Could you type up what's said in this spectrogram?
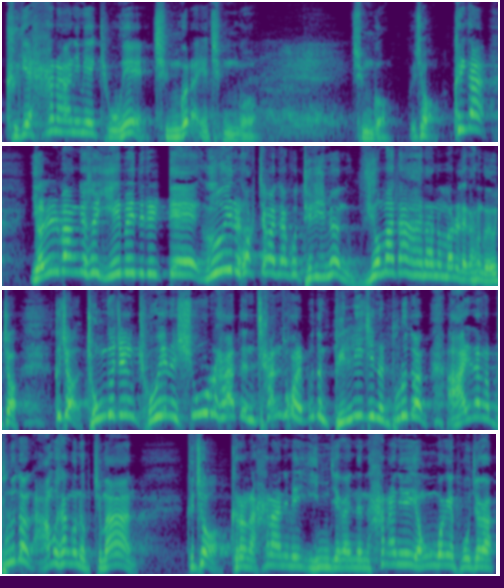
그게 하나님의 교회 증거라요, 증거. 증거. 그죠? 그러니까 열방에서 예배 드릴 때 의의를 확장하지 않고 드리면 위험하다라는 말을 내가 하는 거예요. 그죠? 그죠? 종교적인 교회는 쇼를 하든 찬송을 부르든 빌리진을 부르든 아리랑을 부르든 아무 상관없지만 그죠? 그러나 하나님의 임재가 있는 하나님의 영광의 보좌가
